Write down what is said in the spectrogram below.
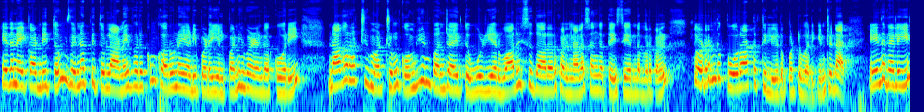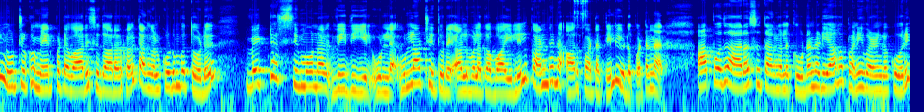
இதனை கண்டித்தும் விண்ணப்பித்துள்ள அனைவருக்கும் கருணை அடிப்படையில் பணி வழங்க கோரி நகராட்சி மற்றும் கொம்யூன் பஞ்சாயத்து ஊழியர் வாரிசுதாரர்கள் நலசங்கத்தை சேர்ந்தவர்கள் தொடர்ந்து போராட்டத்தில் ஈடுபட்டு வருகின்றனர். இந்த நிலையில் நூற்றுக்கும் மேற்பட்ட வாரிசுதாரர்கள் தங்கள் குடும்பத்தோடு வெக்டர் சிமோனல் வீதியில் உள்ள உள்ளாட்சித்துறை அலுவலக வாயிலில் கண்டன ஆர்ப்பாட்டத்தில் ஈடுபட்டனர். அப்போது அரசு தங்களுக்கு உடனடியாக பணி வழங்க கோரி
